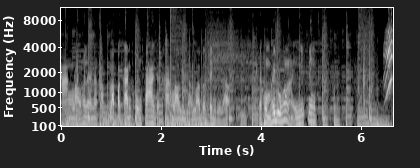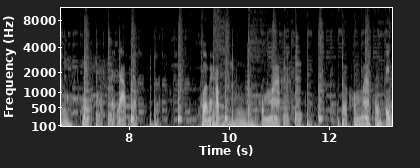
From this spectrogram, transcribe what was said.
ทางเราให้แล้วนะครับ รับประกันโครงสร้างจากทางเราอยู่แล้วร้อยเปอร์เซ็นต์อยู่แล้วแต่ผมให้ดูข้างหลังอีกนิดนึงนี่แกะยากนะครับสวยไหมครับ คมมาก มากสวยปิ๊บ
